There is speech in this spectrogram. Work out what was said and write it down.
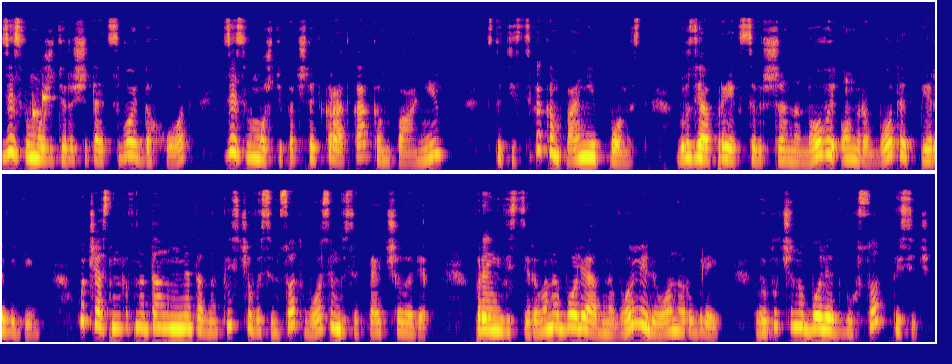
Здесь вы можете рассчитать свой доход. Здесь вы можете прочитать кратко о компании. Статистика компании Ponost. Друзья, проект совершенно новый, он работает первый день. Участников на данный момент 1885 человек. Проинвестировано более 1 миллиона рублей. Выплачено более 200 тысяч.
